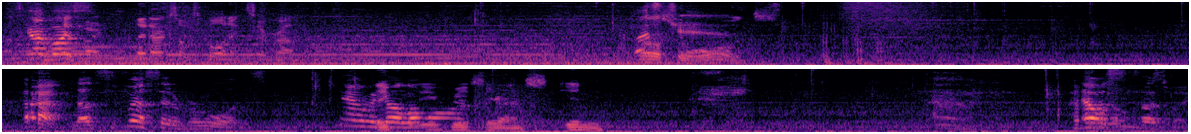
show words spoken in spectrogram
Let's go, boys. They don't, they don't stop spawning, so run. Let's Plus rewards. Alright, that's the first set of rewards. Now we They got a lot more. me to go. someone's skin. That was the first one.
